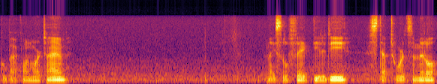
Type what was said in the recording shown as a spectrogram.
Go back one more time. Nice little fake D to D. Step towards the middle.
